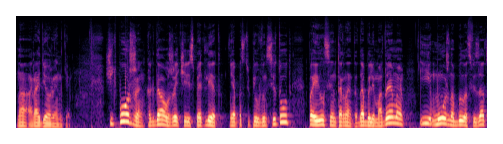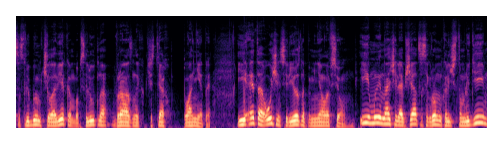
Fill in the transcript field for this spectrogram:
на радиорынке. Чуть позже, когда уже через 5 лет я поступил в институт, появился интернет. Тогда были модемы, и можно было связаться с любым человеком абсолютно в разных частях планеты. И это очень серьезно поменяло все. И мы начали общаться с огромным количеством людей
